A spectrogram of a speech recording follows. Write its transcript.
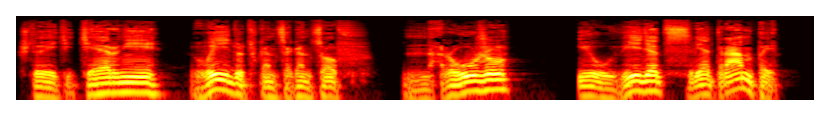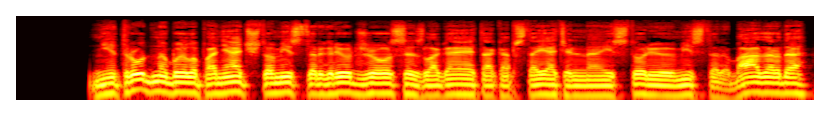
что эти тернии выйдут в конце концов наружу и увидят свет рампы. Нетрудно было понять, что мистер Грюджиус излагая так обстоятельно историю мистера Базарда,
